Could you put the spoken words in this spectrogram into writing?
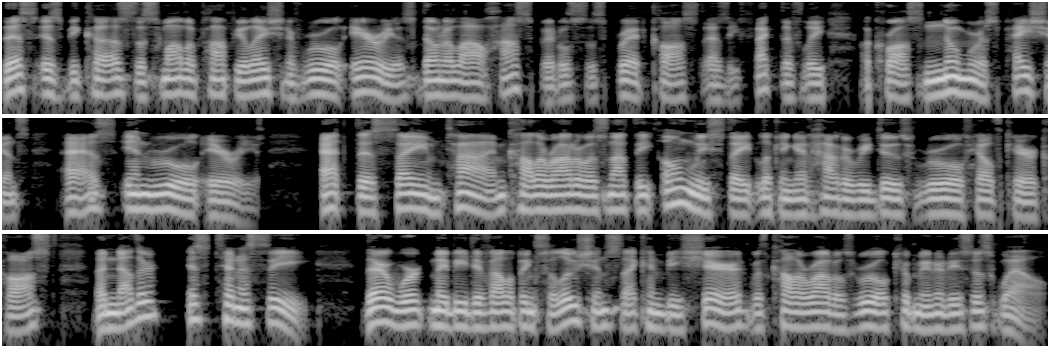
This is because the smaller population of rural areas don't allow hospitals to spread costs as effectively across numerous patients as in rural areas. At the same time, Colorado is not the only state looking at how to reduce rural health care costs. Another is Tennessee. Their work may be developing solutions that can be shared with Colorado's rural communities as well.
